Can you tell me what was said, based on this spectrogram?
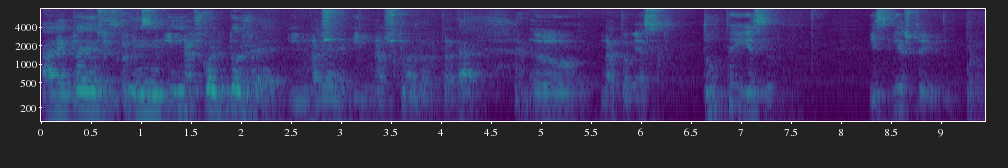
Ale to jest e, jest inna kulturze. inna, sz- inna sztuka. Tak. tak. E, Natomiast tutaj jest, jest jeszcze jeden problem,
